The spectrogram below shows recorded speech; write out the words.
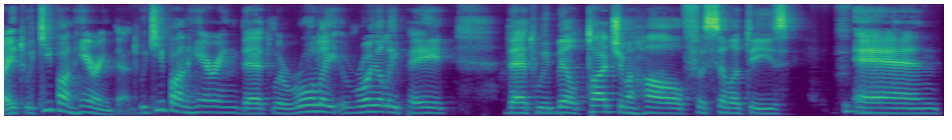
right? We keep on hearing that. We keep on hearing that we're royally, royally paid, that we build Taj Mahal facilities, and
